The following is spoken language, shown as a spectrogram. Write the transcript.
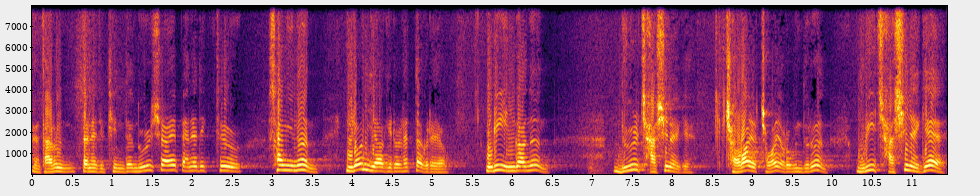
네, 다른 베네딕트인데 누르시아의 베네딕트 성인은 이런 이야기를 했다 그래요. 우리 인간은 늘 자신에게, 저와, 저와 여러분들은 우리 자신에게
